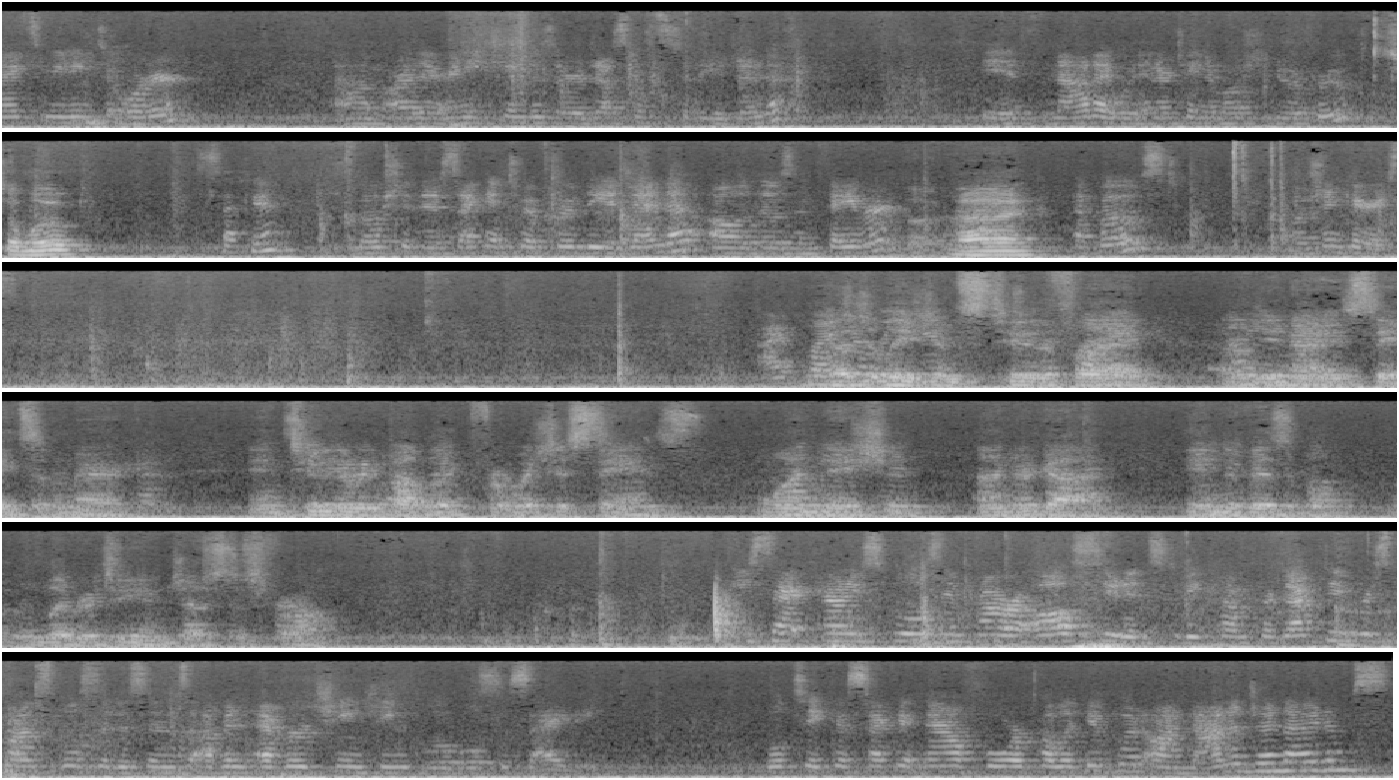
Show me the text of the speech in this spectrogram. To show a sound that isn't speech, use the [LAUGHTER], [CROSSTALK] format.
tonight's meeting to order. Um, Are there any changes or adjustments to the agenda? If not, I would entertain a motion to approve. So moved. Second? Motion and a second to approve the agenda. All of those in favor? Aye. Opposed? Motion carries. I pledge allegiance to the flag of the United States of America and to the republic for which it stands, one nation, under God, indivisible, with liberty and justice for all. East Sac County Schools empower all students to become productive, responsible citizens of an ever-changing global society. We'll take a second now for public input on non-agenda items.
